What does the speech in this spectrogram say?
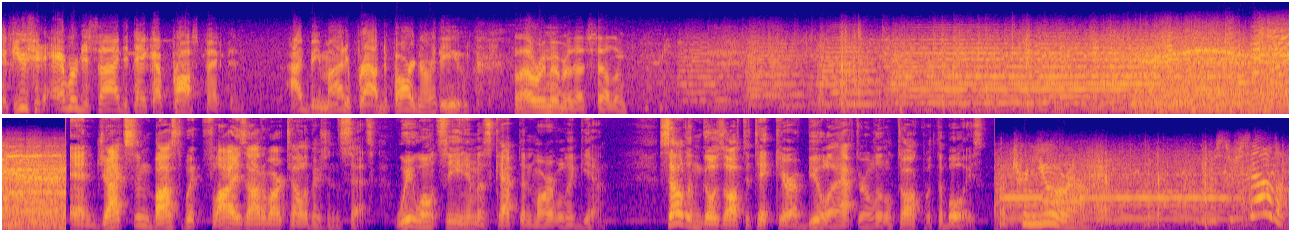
if you should ever decide to take up prospecting, I'd be mighty proud to partner with you. Well, I'll remember that, Seldom. And Jackson Bostwick flies out of our television sets. We won't see him as Captain Marvel again. Seldom goes off to take care of Beulah after a little talk with the boys. What turned you around? Mr. Seldom.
